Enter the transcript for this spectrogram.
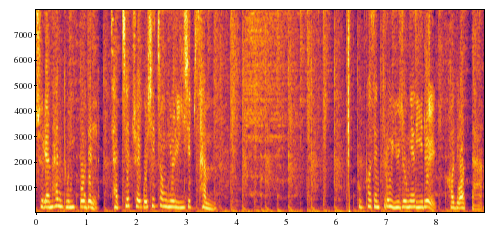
출연한 돈꽃은 자체 최고 시청률 23. 9%로 유종의 2를 거두었다.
